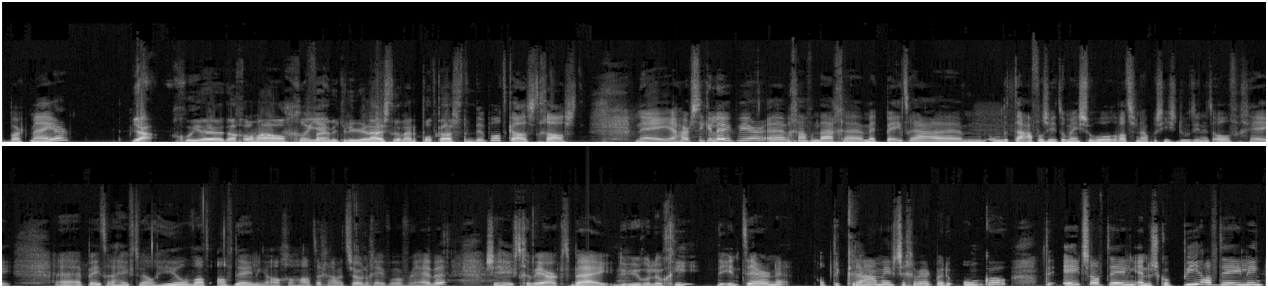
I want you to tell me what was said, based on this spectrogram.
Bart Meijer, Ja, goeiedag allemaal. Goeie- Fijn dat jullie weer luisteren naar de podcast. de podcastgast. Nee, ja, hartstikke leuk weer. Eh, we gaan vandaag eh, met Petra eh, om de tafel zitten om eens te horen wat ze nou precies doet in het OVG. Petra heeft wel heel wat afdelingen al gehad. Daar gaan we het zo nog even over hebben. Ze heeft gewerkt bij de urologie, de interne. Op de kraam heeft ze gewerkt, bij de onco, op de aidsafdeling, endoscopieafdeling.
